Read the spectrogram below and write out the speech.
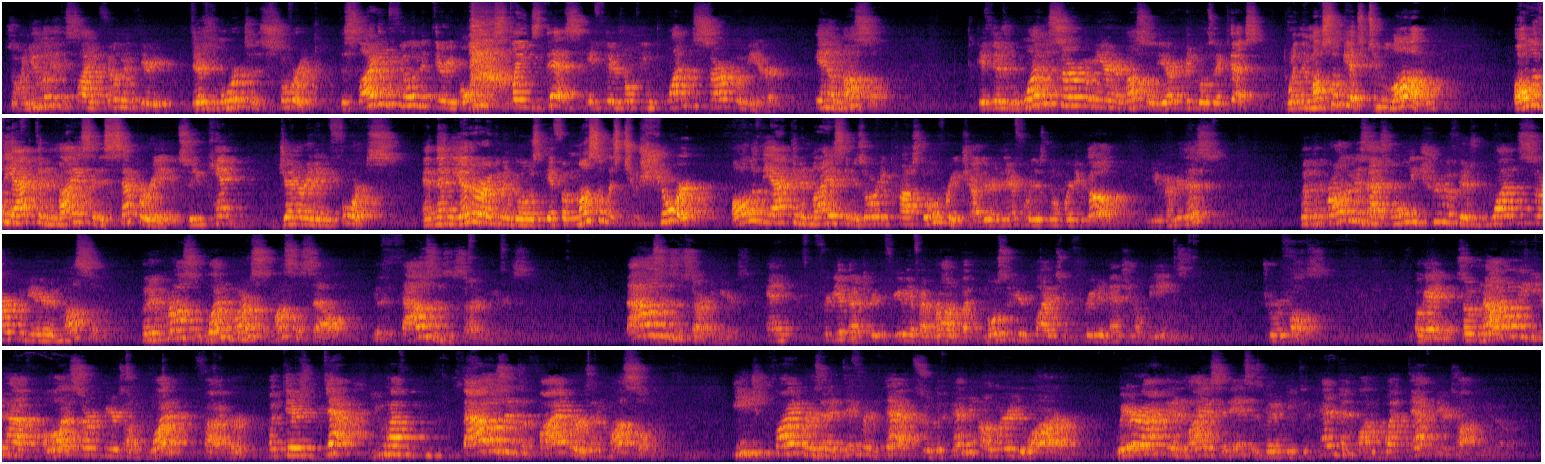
So when you look at the sliding filament theory, there's more to the story. The sliding filament theory only explains this if there's only one sarcomere in a muscle. If there's one sarcomere in a muscle, the argument goes like this. When the muscle gets too long, all of the actin and myosin is separated, so you can't generate any force. And then the other argument goes, if a muscle is too short, all of the actin and myosin is already crossed over each other, and therefore there's nowhere to go. Do you remember this? But the problem is that's only true if there's one sarcomere in muscle. But across one muscle cell, you have thousands of sarcomeres. Thousands of sarcomeres. And forgive, uh, forgive me if I'm wrong, but most of your clients are three-dimensional beings. True or false? Okay, so not only do you have a lot of sarcomeres on one fiber, but there's depth. You have thousands of fibers in a muscle. Each fiber is at a different depth, so depending on where you are, where actin and myosin is is going to be dependent on what depth you're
